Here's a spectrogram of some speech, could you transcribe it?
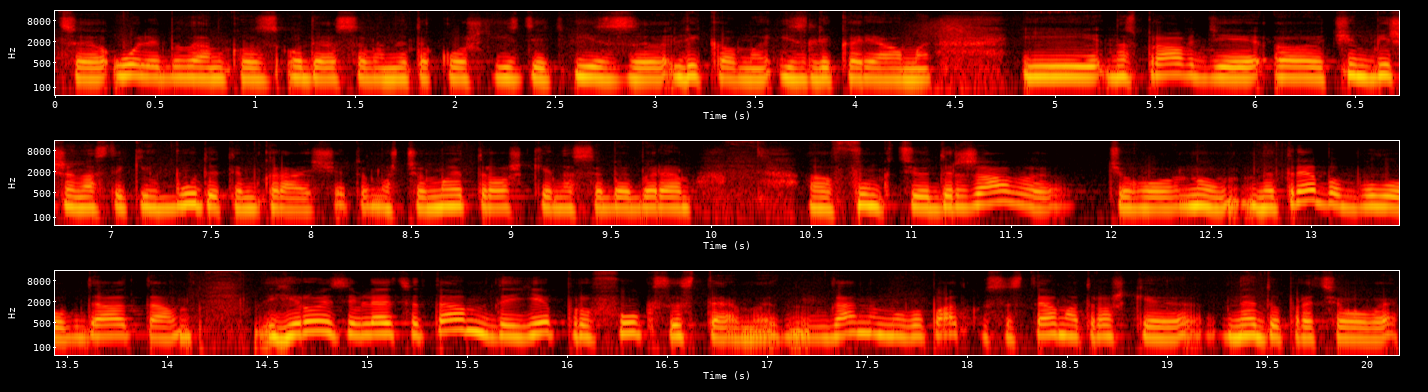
Це Оля Біленко з Одеси. Вони також їздять із ліками, із лікарями. І насправді, е, чим більше нас таких буде, тим краще, тому що ми трошки на себе беремо е, функцію держави, чого ну не треба було б. Да, там герої з'являються там, де є профук системи. В даному випадку система трошки не допрацьовує.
